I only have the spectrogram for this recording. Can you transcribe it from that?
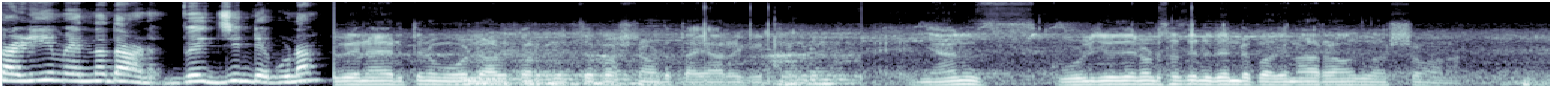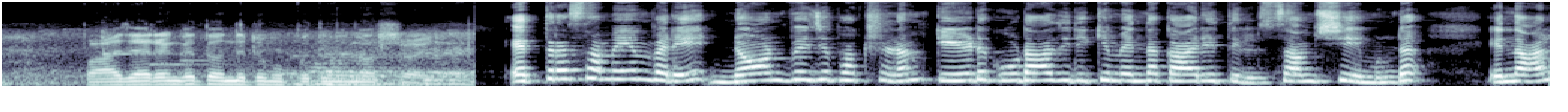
കഴിയുമെന്നതാണ് വെജിന്റെ ഗുണം. ഇരുപതിനായിരത്തിന് മുകളിൽ ആൾക്കാർക്ക് ഭക്ഷണം അവിടെ തയ്യാറാക്കിയിട്ടുണ്ട് ഞാൻ സ്കൂൾ ജ്യോതിനോത്സവത്തിൽ ഇതെന്റെ പതിനാറാമത് വർഷമാണ്. പാചകരംഗത്ത് വന്നിട്ട് മുപ്പത്തിമൂന്ന് വർഷമായി. എത്ര സമയം വരെ നോൺ വെജ് ഭക്ഷണം കേടുകൂടാതിരിക്കുമെന്ന കാര്യത്തിൽ സംശയമുണ്ട്. എന്നാൽ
